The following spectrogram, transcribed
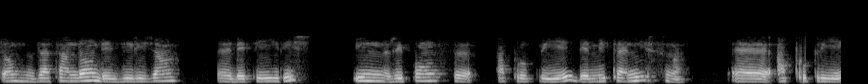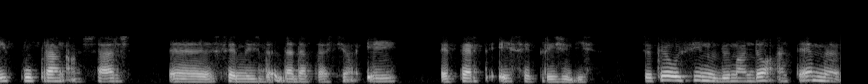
Donc nous attendons des dirigeants des pays riches une réponse appropriée, des mécanismes euh, appropriés pour prendre en charge euh, ces mesures d'adaptation et ces pertes et ces préjudices. Ce que aussi nous demandons en termes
